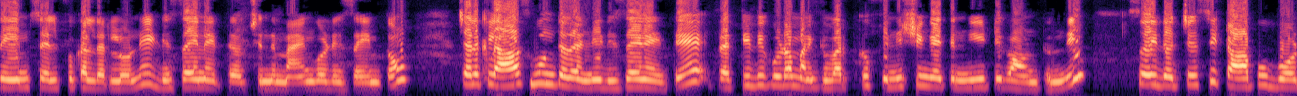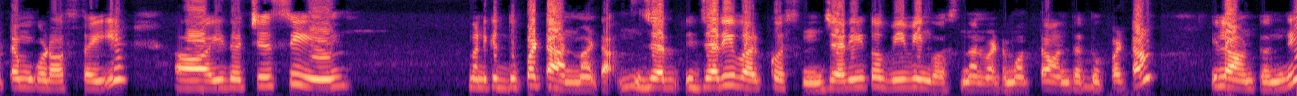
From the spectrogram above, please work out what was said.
సేమ్ సెల్ఫ్ కలర్లోనే డిజైన్ అయితే వచ్చింది మ్యాంగో డిజైన్తో. చాలా క్లాస్గా ఉంటదండి డిజైన్ అయితే. ప్రతిదీ కూడా మనకి వర్క్ ఫినిషింగ్ అయితే నీట్గా ఉంటుంది. సో ఇది వచ్చేసి టాప్ బోటమ్ కూడా వస్తాయి. ఇది వచ్చేసి మనకి దుపట్టా అన్నమాట. జరీ వర్క్ వస్తుంది. జరీతో వీవింగ్ వస్తుంది అనమాట మొత్తం అంత దుపట్టా. ఇలా ఉంటుంది.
